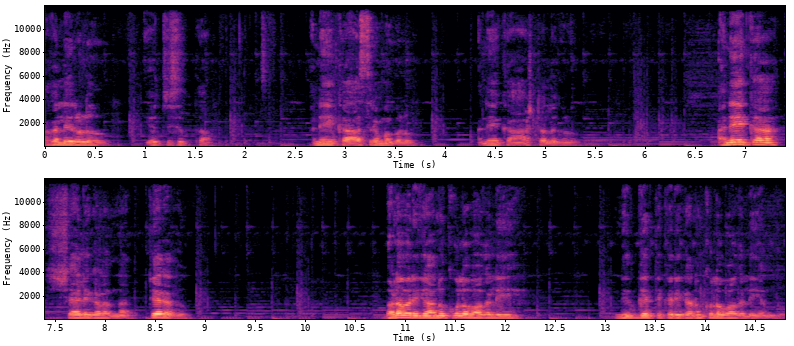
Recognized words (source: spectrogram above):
ಹಗಲಿರಲು ಯೋಚಿಸುತ್ತಾ ಅನೇಕ ಆಶ್ರಮಗಳು, ಅನೇಕ ಹಾಸ್ಟೆಲ್ಗಳು ಅನೇಕ ಶಾಲೆಗಳನ್ನು ತೆರೆದು ಬಡವರಿಗೆ ಅನುಕೂಲವಾಗಲಿ, ನಿರ್ಗತಿಕರಿಗೆ ಅನುಕೂಲವಾಗಲಿ ಎಂದು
